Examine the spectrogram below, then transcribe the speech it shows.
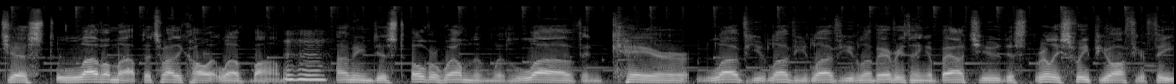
just love them up. That's why they call it love bomb. Mm-hmm. I mean, just overwhelm them with love and care. Love you, love you, love you, love everything about you. Just really sweep you off your feet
